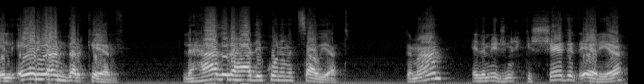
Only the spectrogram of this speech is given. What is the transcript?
ال area under curve لهذا ولهذا يكونوا متساويات. تمام؟ إذا بنيجي نحكي ال shaded area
